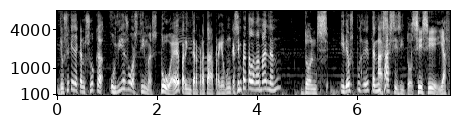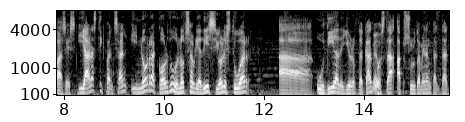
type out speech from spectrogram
deu ser aquella cançó que odies o estimes tu, eh? per interpretar, perquè com que sempre te la demanen Doncs i deus poder tenir Es- facis i tot. Sí, sí, hi ha fases. I ara estic pensant, i no recordo, o no et sabria dir, si All Stewart uh, odia The Year of the Cat Veus? o està absolutament encantat.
